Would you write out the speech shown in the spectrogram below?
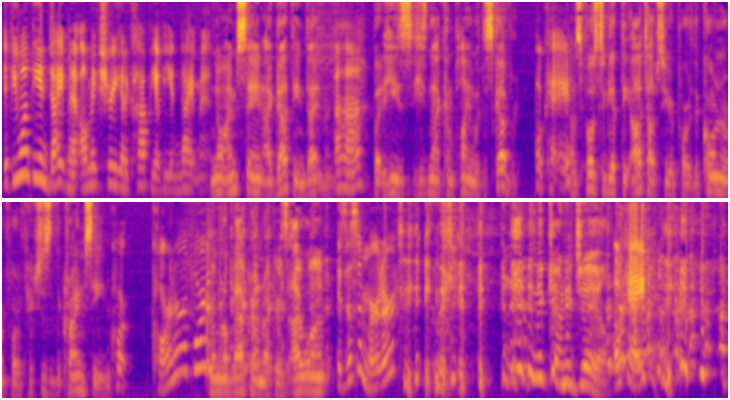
if you want the indictment, I'll make sure you get a copy of the indictment. No, I'm saying I got the indictment, Uh huh. but he's he's not complying with discovery. Okay. I'm supposed to get the autopsy report, the coroner report, pictures of the crime scene, Cor- coroner report? criminal background records. I want Is this a murder? in the, in the county jail. Okay.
